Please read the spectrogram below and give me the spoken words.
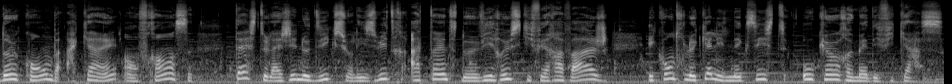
Duncombe à Caen, en France, teste la génodique sur les huîtres atteintes d'un virus qui fait ravage et contre lequel il n'existe aucun remède efficace.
